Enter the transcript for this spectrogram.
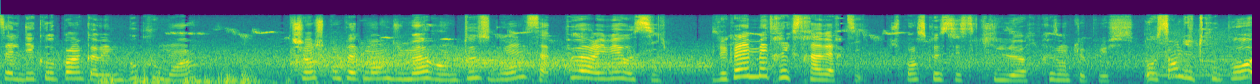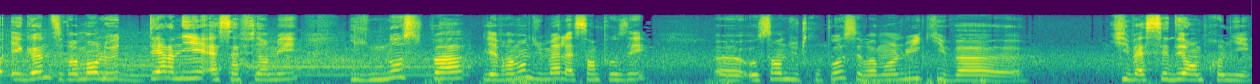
Celle des copains quand même beaucoup moins. Change complètement d'humeur en deux secondes, ça peut arriver aussi. Je vais quand même mettre extraverti. Je pense que c'est ce qui le représente le plus. Au sein du troupeau, Egon c'est vraiment le dernier à s'affirmer. Il n'ose pas, il a vraiment du mal à s'imposer. Euh, au sein du troupeau, c'est vraiment lui qui va, euh, qui va céder en premier.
